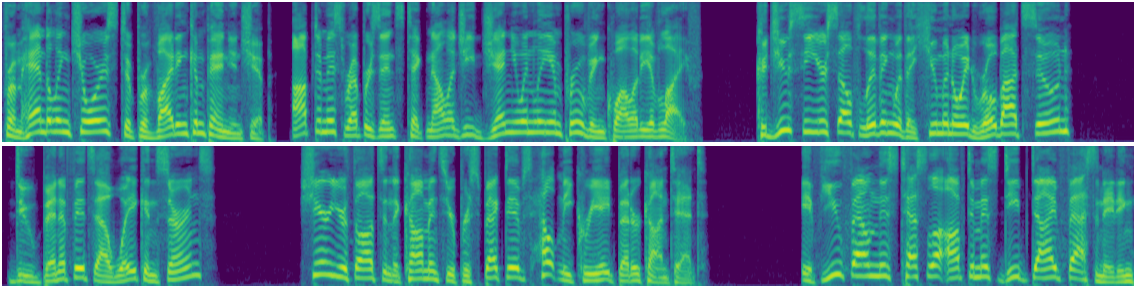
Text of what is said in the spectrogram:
From handling chores to providing companionship, Optimus represents technology genuinely improving quality of life. Could you see yourself living with a humanoid robot soon? Do benefits outweigh concerns? Share your thoughts in the comments. Your perspectives help me create better content. If you found this Tesla Optimus deep dive fascinating,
